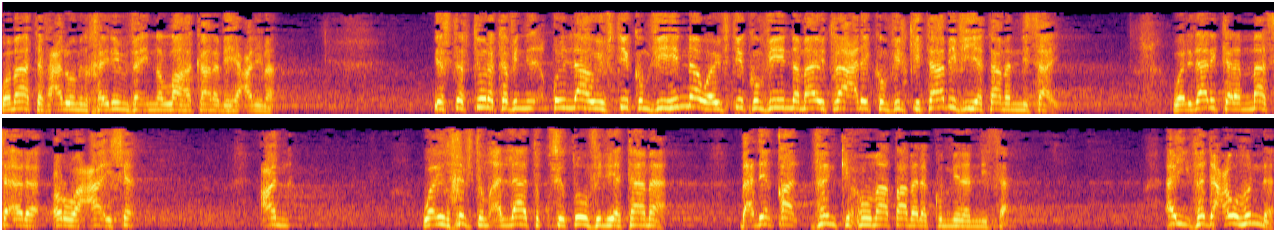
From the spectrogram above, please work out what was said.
وما تفعلوا من خير فإن الله كان به عليما. يستفتونك في قل الله يفتيكم فيهن ويفتيكم فيهن ما يتلى عليكم في الكتاب في يتامى النساء. ولذلك لما سأل عروة عائشة عن وإن خفتم ألا تقسطوا في اليتامى. بعدين قال فانكحوا ما طاب لكم من النساء. أي فدعوهن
